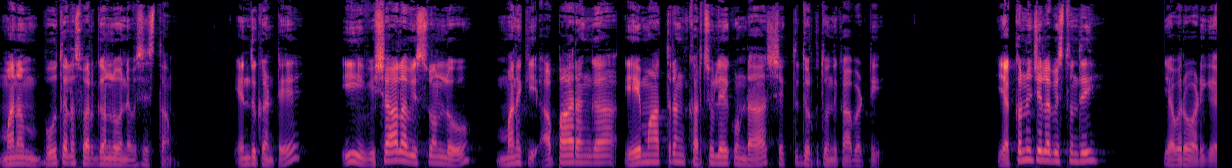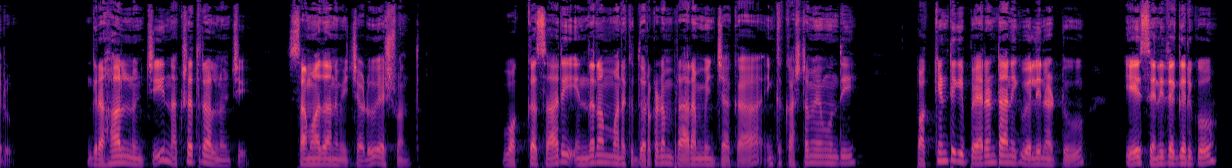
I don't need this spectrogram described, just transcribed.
మనం భూతల స్వర్గంలో నివసిస్తాం. ఎందుకంటే ఈ విశాల విశ్వంలో మనకి అపారంగా ఏమాత్రం ఖర్చు లేకుండా శక్తి దొరుకుతుంది కాబట్టి. ఎక్కడి నుంచి లభిస్తుంది? ఎవరో అడిగారు. గ్రహాల నుంచి నక్షత్రాల నుంచి సమాధానమిచ్చాడు యశ్వంత్. ఒక్కసారి ఇంధనం మనకు దొరకడం ప్రారంభించాక ఇంక కష్టమేముంది? పక్కింటికి పేరంటానికి వెళ్ళినట్టు ఏ శని దగ్గరికో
